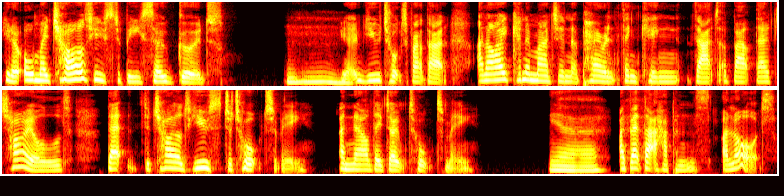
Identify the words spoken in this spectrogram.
you know, oh, my child used to be so good. Mm-hmm. You talked about that. And I can imagine a parent thinking that about their child, that the child used to talk to me and now they don't talk to me. Yeah. I bet that happens a lot.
